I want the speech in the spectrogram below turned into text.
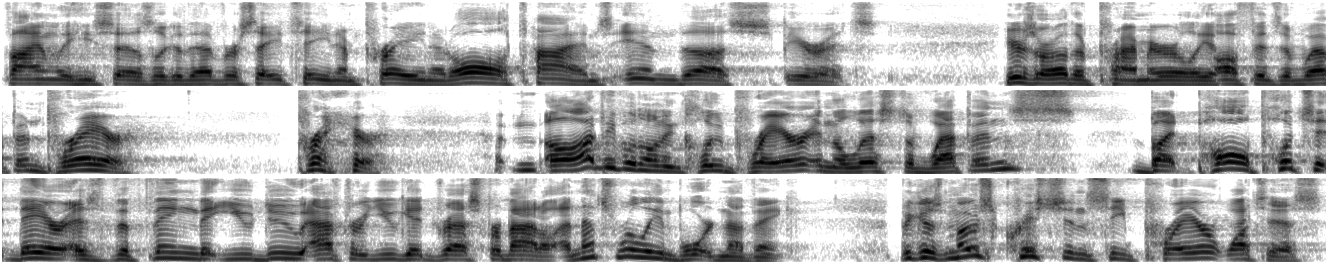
Finally, he says, look at that, verse 18, and praying at all times in the Spirit. Here's our other primarily offensive weapon prayer. Prayer. A lot of people don't include prayer in the list of weapons, but Paul puts it there as the thing that you do after you get dressed for battle. And that's really important, I think, because most Christians see prayer, watch this,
